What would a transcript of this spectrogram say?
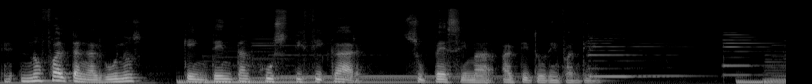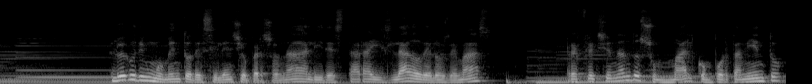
Eh, no faltan algunos que intentan justificar su pésima actitud infantil. Luego de un momento de silencio personal y de estar aislado de los demás, reflexionando su mal comportamiento,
